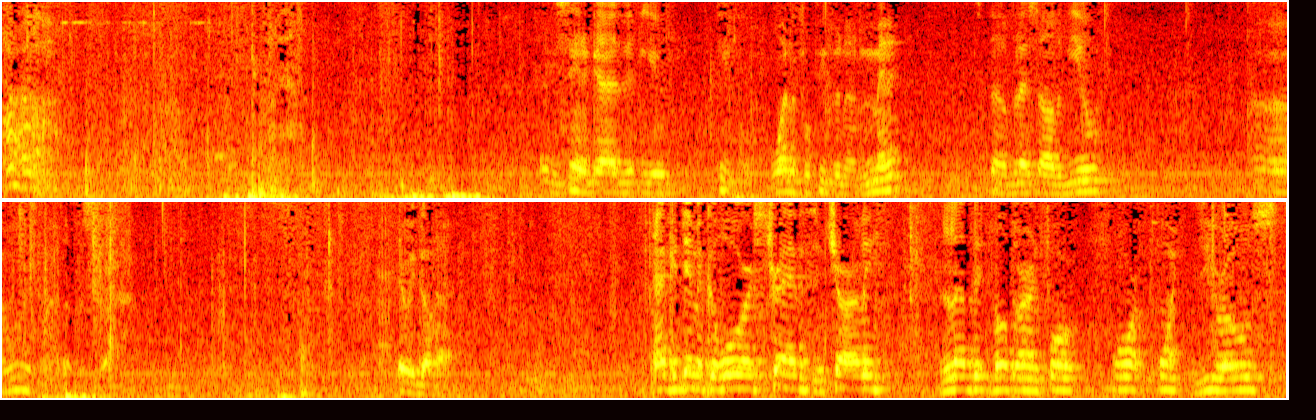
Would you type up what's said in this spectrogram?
Have you seen the guys that you people, wonderful people in a minute? God bless all of you. Uh? There we go. Academic awards, Travis and Charlie. Loved it. Both earned four 4.0s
